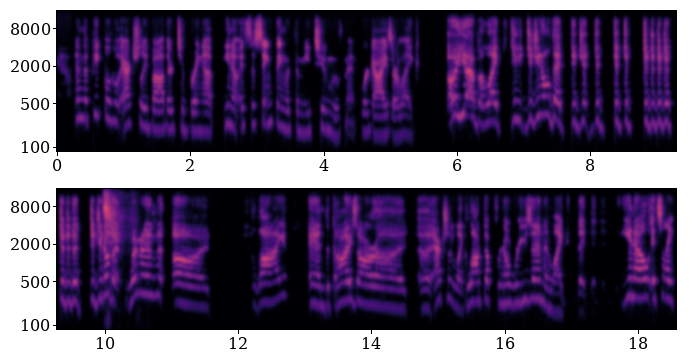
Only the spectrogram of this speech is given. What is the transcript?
now. And the people who actually bother to bring up, you know, it's the same thing with the Me Too movement where guys are like, oh yeah, but like, did, you know that? Did you did, did, did, did, did, did, did, did you know that women uh lie and the guys are uh, uh actually like locked up for no reason and like, you know, it's like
